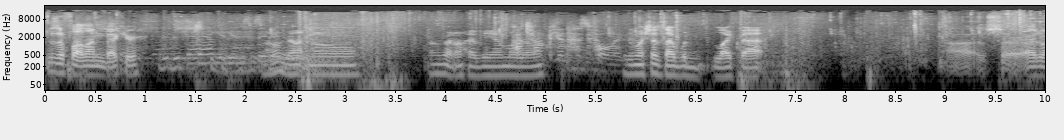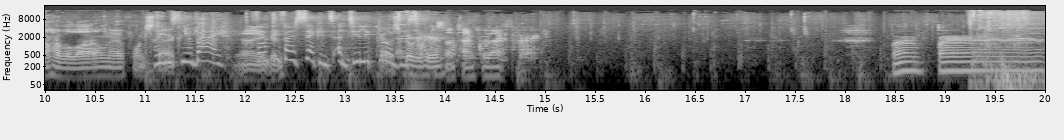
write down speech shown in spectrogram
There's a flatline back here. The champion has I don't got no. I don't got no heavy ammo Our though. champion has fallen. As much as I would like that. Uh, sorry, I don't have a lot. I only have one stack. Rings nearby. Yeah, you're good. 45 seconds until it Okay, let's go over here. It's not time for that. This way. Burr, burr.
